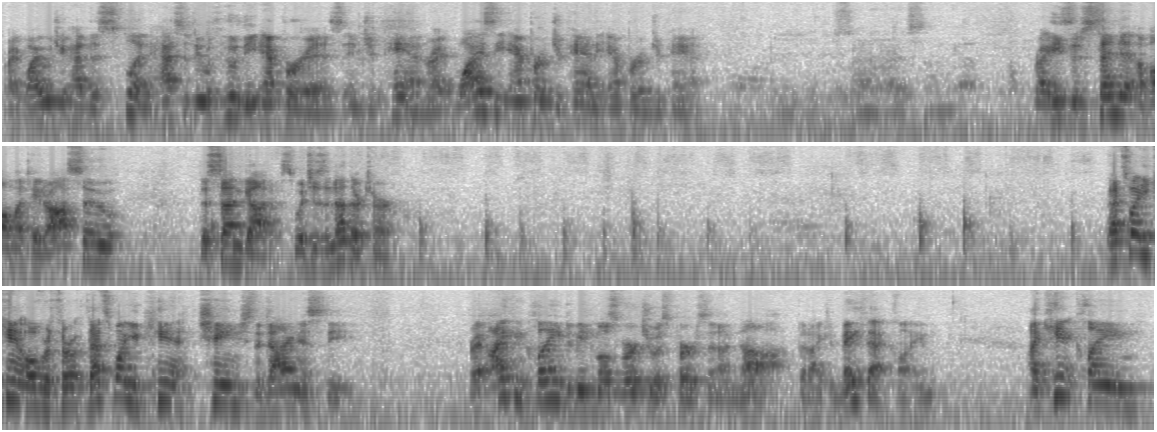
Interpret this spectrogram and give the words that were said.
right? Why would you have this split? It has to do with who the emperor is in Japan, right? Why is the emperor of Japan the emperor of Japan? Right, he's a descendant of Amaterasu, the sun goddess, which is another term. That's why you can't overthrow, that's why you can't change the dynasty. Right? I can claim to be the most virtuous person, I'm not, but I can make that claim. I can't claim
